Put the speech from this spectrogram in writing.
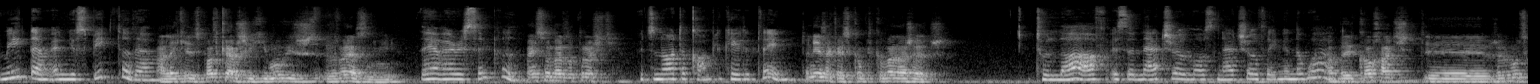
meet them and you speak to them, Ale kiedy spotkasz ich i mówisz, rozmawiasz z nimi, they are very simple. oni są bardzo prości. It's not a complicated thing. To nie jest jakaś skomplikowana rzecz. To love is the natural, most natural thing in the world. Aby kochać, yy, żeby móc,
